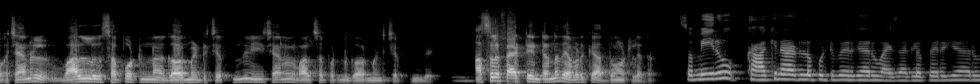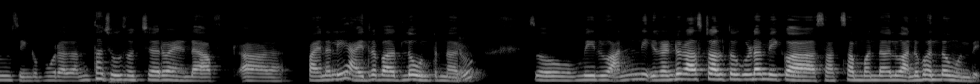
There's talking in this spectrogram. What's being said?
ఒక ఛానల్ వాళ్ళు సపోర్ట్ ఉన్న గవర్నమెంట్కి చెప్తుంది ఈ ఛానల్ వాళ్ళ సపోర్ట్ ఉన్న గవర్నమెంట్ చెప్తుంది. అసలు ఫ్యాక్ట్ ఏంటన్నది ఎవరికి అర్థం అవట్లేదు సో మీరు కాకినాడలో పుట్టి పెరిగారు వైజాగ్లో పెరిగారు సింగపూర్ అదంతా చూసి వచ్చారు అండ్ ఫైనలీ హైదరాబాద్లో ఉంటున్నారు. సో మీరు అన్ని రెండు రాష్ట్రాలతో కూడా మీకు ఆ సత్సంబంధాలు అనుబంధం ఉంది.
